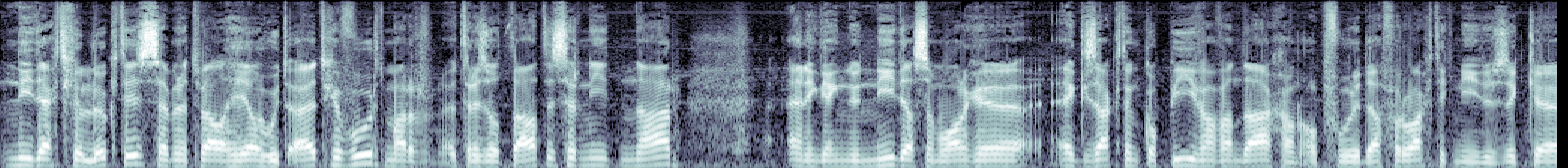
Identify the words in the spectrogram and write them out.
niet echt gelukt is. Ze hebben het wel heel goed uitgevoerd, maar het resultaat is er niet naar. En ik denk nu niet dat ze morgen exact een kopie van vandaag gaan opvoeren. Dat verwacht ik niet. Dus ik, uh,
